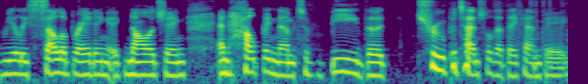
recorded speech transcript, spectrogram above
really celebrating, acknowledging, and helping them to be the true potential that they can be.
